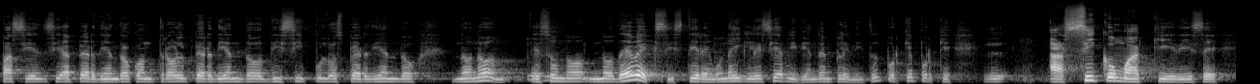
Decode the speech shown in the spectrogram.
paciencia, perdiendo control, perdiendo discípulos, perdiendo... No, no, uh -huh. eso no, no debe existir en una iglesia viviendo en plenitud. ¿Por qué? Porque así como aquí dice,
